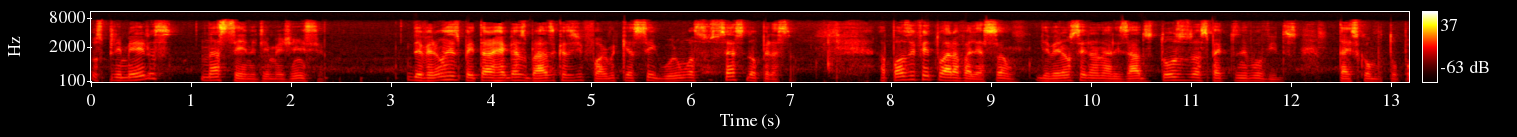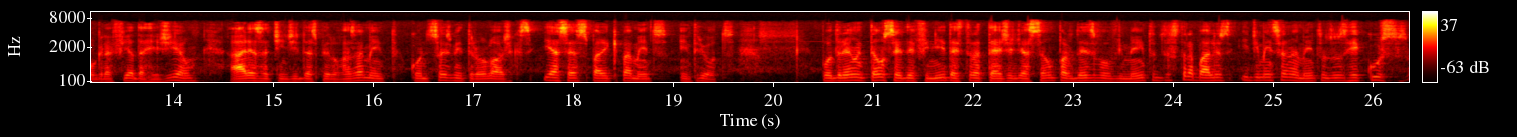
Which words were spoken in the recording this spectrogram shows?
Os primeiros na cena de emergência deverão respeitar regras básicas de forma que asseguram o sucesso da operação. Após efetuar a avaliação, deverão ser analisados todos os aspectos envolvidos, tais como topografia da região, áreas atingidas pelo vazamento, condições meteorológicas e acessos para equipamentos, entre outros. Poderão então ser definida a estratégia de ação para o desenvolvimento dos trabalhos e dimensionamento dos recursos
